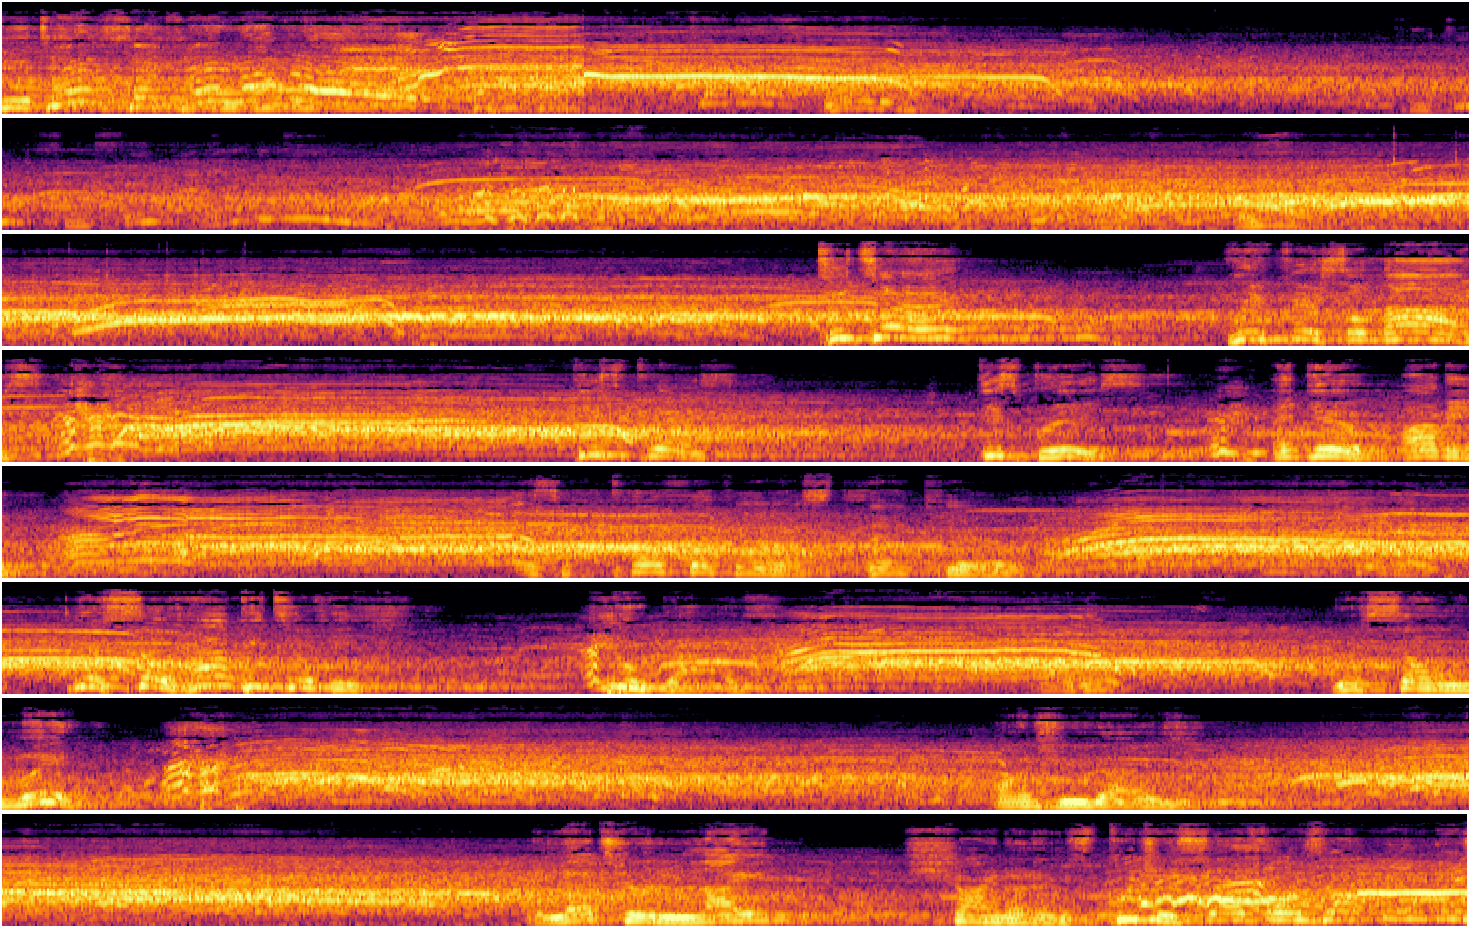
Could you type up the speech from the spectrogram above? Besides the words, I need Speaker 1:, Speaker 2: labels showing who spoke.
Speaker 1: 슈트 섹시 러블리
Speaker 2: Today, we feel so nice. this place, this breeze, and you, Army. It's perfect for us. Thank you.
Speaker 1: We're so happy to meet you guys. You're so lit. Aren't you guys? And let your light shine on us. Put your cell phones up in the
